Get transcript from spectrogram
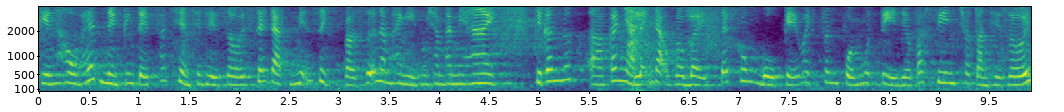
kiến hầu hết nền kinh tế phát triển trên thế giới sẽ đạt miễn dịch vào giữa năm 2022 thì các nước à, các nhà lãnh đạo G7 sẽ công bố kế hoạch phân phối 1 tỷ liều vaccine cho toàn thế giới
